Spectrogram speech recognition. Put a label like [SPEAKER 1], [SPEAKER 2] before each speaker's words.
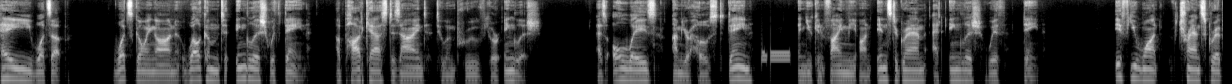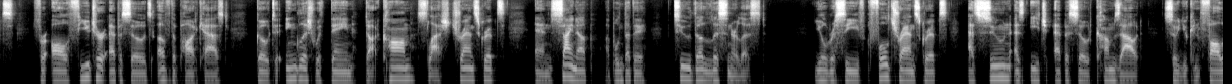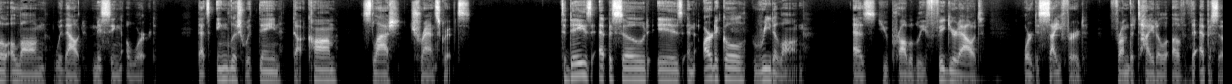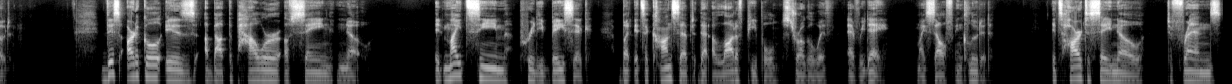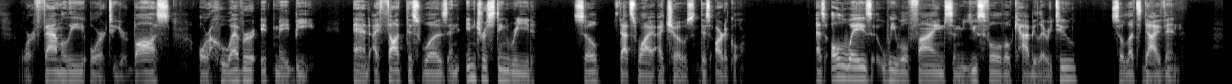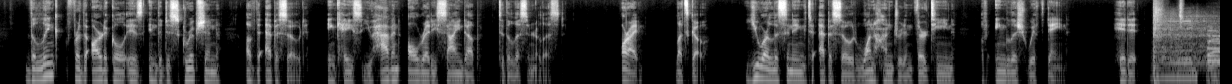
[SPEAKER 1] Hey, what's up? What's going on? Welcome to English with Dane, a podcast designed to improve your English. As always, I'm your host, Dane, and you can find me on Instagram at English with Dane. If you want transcripts for all future episodes of the podcast, go to englishwithdane.com slash transcripts and sign up, apuntate, to the listener list. You'll receive full transcripts as soon as each episode comes out so you can follow along without missing a word. That's englishwithdane.com slash transcripts. Today's episode is an article read along, as you probably figured out or deciphered from the title of the episode. This article is about the power of saying no. It might seem pretty basic, but it's a concept that a lot of people struggle with every day, myself included. It's hard to say no to friends or family or to your boss or whoever it may be. And I thought this was an interesting read, so that's why I chose this article. As always, we will find some useful vocabulary too, so let's dive in. The link for the article is in the description of the episode in case you haven't already signed up to the listener list. All right, let's go. You are listening to episode 113 of English with Dane. Hit it.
